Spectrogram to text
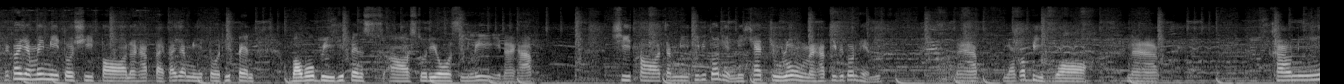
แล้วก็ยังไม่มีตัวชีตอนะครับ แต่ก็ยังมีตัวที่เป็น Bubble b e ที่เป็นสตูดิโอซีรีส์นะครับชีตอจะมีที่พี่ต้นเห็นมีแค่จูลงนะครับ ที่พี่ต้นเห็นนะครับแล้วก็บีดวอลนะครับคราวนี้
